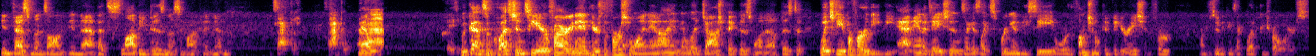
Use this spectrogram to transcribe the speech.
investments on in that. That's sloppy business, in my opinion. Exactly. Exactly. Now, we've gotten some questions here firing in. Here's the first one, and I am going to let Josh pick this one up as to which do you prefer the the at annotations, I guess like Spring MVC, or the functional configuration for I'm presuming things like web controllers.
